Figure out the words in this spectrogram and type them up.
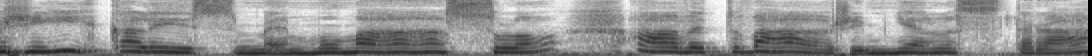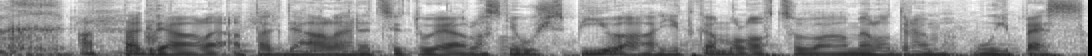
říkali jsme mu máslo a ve tváři měl strach. A tak dále a tak dále recituje a vlastně už zpívá Jitka Molavcová melodram Můj pes.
